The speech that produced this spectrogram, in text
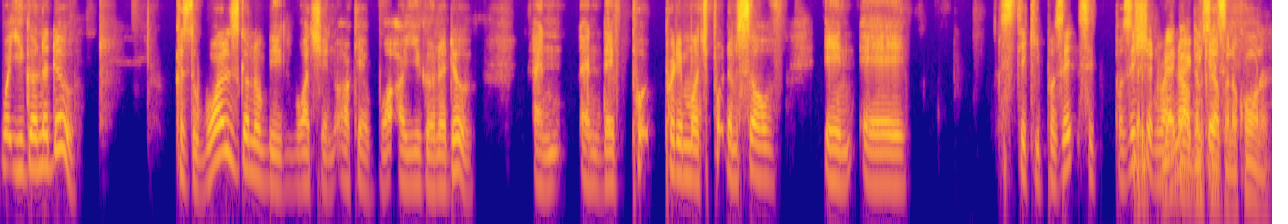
what are you gonna do? Because the world is gonna be watching. Okay, what are you gonna do? And and they've put pretty much put themselves in a sticky posi- position right now because in a corner.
